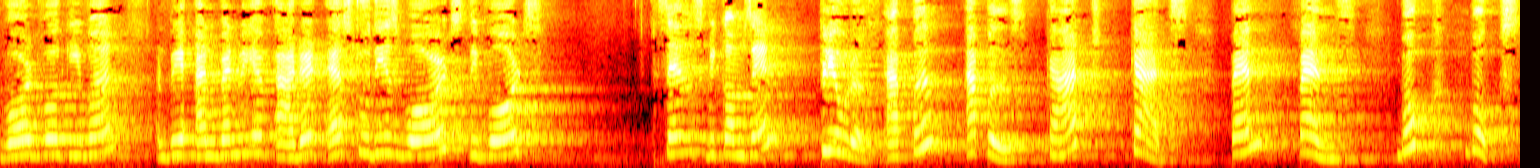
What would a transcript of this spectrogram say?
Word were given and, we, and when we have added S to these words the words sense becomes in plural. Apple, apples. Cat, cats. Pen, pens. Book, books.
